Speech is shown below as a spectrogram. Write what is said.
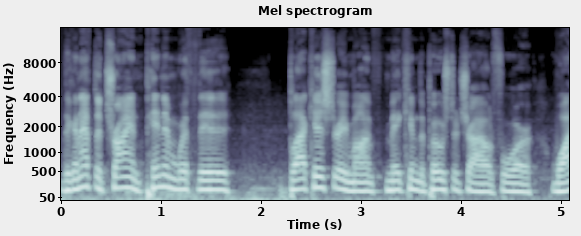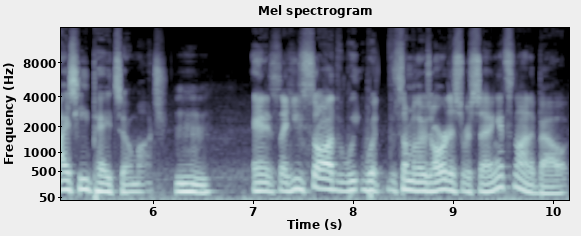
They're going to have to try and pin him with the Black History Month, make him the poster child for why is he paid so much? Mm-hmm. And it's like you saw what some of those artists were saying. It's not about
